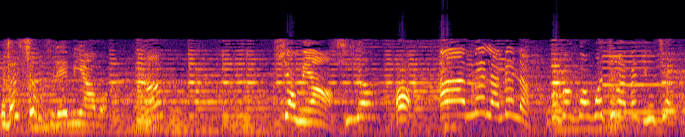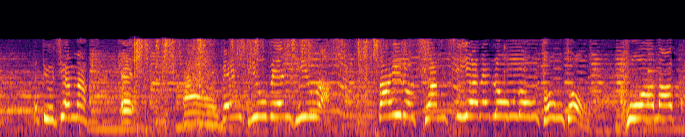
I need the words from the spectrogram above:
有要上一个命无？啊？小明，是啊。哦啊，免啦免啦，我我我我即摆要抽签，要抽签啊。诶，哎，免抽免抽啦，在迄落签字安尼拢拢通通，看嘛看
